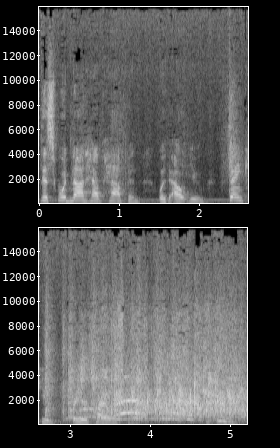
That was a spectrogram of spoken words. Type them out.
This would not have happened without you. Thank you for your tireless work.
